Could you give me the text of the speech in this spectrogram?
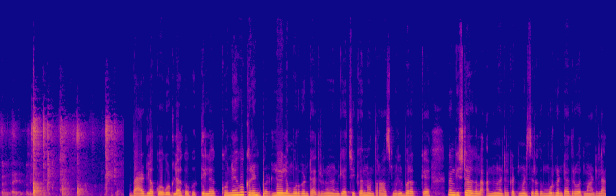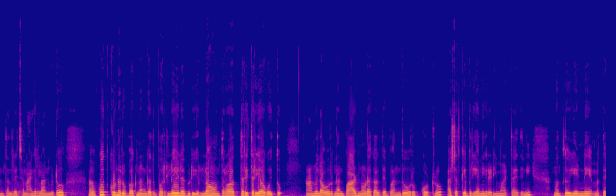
ಕಲಿತಾ ಇದ್ದೀವಿ ಬ್ಯಾಡ್ ಲಕ್ಕೋ ಗುಡ್ ಲಕ್ಕೋ ಗೊತ್ತಿಲ್ಲ. ಕೊನೆಗೂ ಕರೆಂಟ್ ಬರಲೇ ಇಲ್ಲ ಮೂರು ಗಂಟೆ ಆದ್ರೂ ನನಗೆ ಆ ಚಿಕನ್ ಒಂಥರ ಸ್ಮೆಲ್ ಬರೋಕ್ಕೆ ನನಗೆ ಇಷ್ಟ ಆಗಲ್ಲ. ಹನ್ನೊಂದು ಗಂಟೆಲಿ ಕಟ್ ಮಾಡಿಸಿರೋದು, ಮೂರು ಗಂಟೆ ಆದರೂ ಅದು ಮಾಡಿಲ್ಲ ಅಂತಂದರೆ ಚೆನ್ನಾಗಿರಲ್ಲ ಅಂದ್ಬಿಟ್ಟು ಕೂತ್ಕೊಂಡು ರುಬ್ಬಕ್ಕೆ ನನಗೆ ಅದು ಬರಲೇ ಇಲ್ಲ ಬಿಡಿ. ಎಲ್ಲ ಒಂಥರ ತರಿ ತರಿ ಆಗೋಯ್ತು. ಆಮೇಲೆ ಅವರು ನನ್ನ ಪಾಡ್ ನೋಡೋಕ್ಕಾಗದೆ ಬಂದು ರುಬ್ಬಿಕೊಟ್ರು ಅಷ್ಟೊತ್ತಿಗೆ ಬಿರಿಯಾನಿಗೆ ರೆಡಿ ಮಾಡ್ತಾ ಇದ್ದೀನಿ. ಮೊದಲು ಎಣ್ಣೆ ಮತ್ತು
